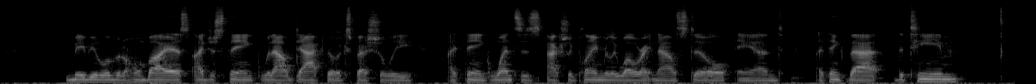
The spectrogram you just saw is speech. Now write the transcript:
Maybe a little bit of home bias. I just think without Dak though, especially, I think Wentz is actually playing really well right now still, and I think that the team,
